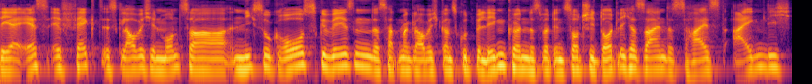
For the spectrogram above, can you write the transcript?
DRS-Effekt ist, glaube ich, in Monza nicht so groß gewesen. Das hat man, glaube ich, ganz gut belegen können. Das wird in Sochi deutlicher sein. Das heißt, eigentlich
